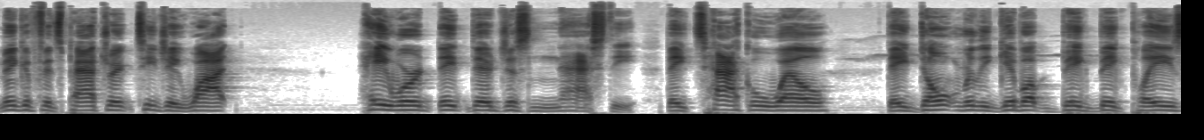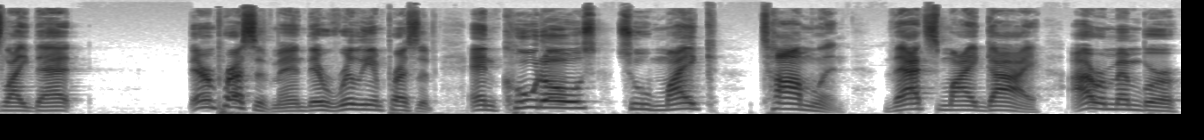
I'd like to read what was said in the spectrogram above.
Minkah Fitzpatrick, TJ Watt, Heyward, they, they're just nasty. They tackle well. They don't really give up big, big plays like that. They're impressive, man. They're really impressive. And kudos to Mike Tomlin. That's my guy. I remember,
